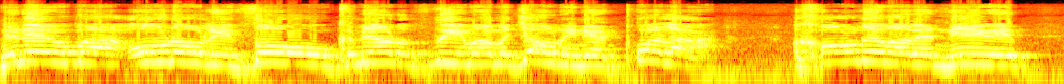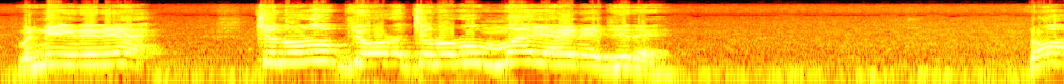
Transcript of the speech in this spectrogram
နည်းနည်းပါအုံတော်လေးသုံးခင်ဗျားတို့သေမှာမကြောက်နေနဲ့ထွက်လာ အခေါင်းထဲမှာပဲနေမနေနေနဲ့ကျွန်တော်တို့ပြောတော့ကျွန်တော်တို့မိုက်ရိုင်းနေဖြစ်တယ်နော်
